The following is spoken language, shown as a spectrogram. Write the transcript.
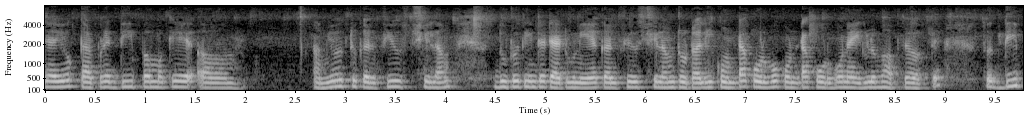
যাই হোক, তারপরে দীপ আমাকে আমিও একটু কনফিউজ ছিলাম। দুটো, তিনটে ট্যাটু নিয়ে কনফিউজ ছিলাম টোটালি কোনটা করব কোনটা করব না, এগুলো ভাবতে ভাবতে। তো দীপ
